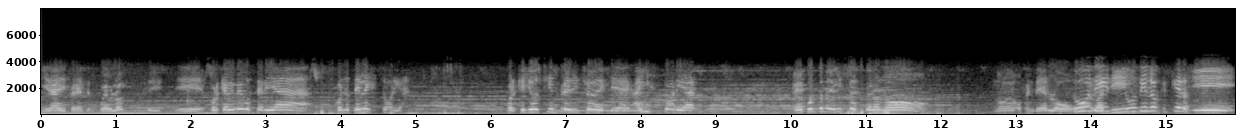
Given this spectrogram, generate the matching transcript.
y ir a diferentes pueblos. Sí. eh, porque a mí me gustaría conocer la historia. Porque yo siempre he dicho de que hay historias, desde mi punto de vista, espero no, no ofenderlo o algo di, así. tú di lo que quieras. Y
